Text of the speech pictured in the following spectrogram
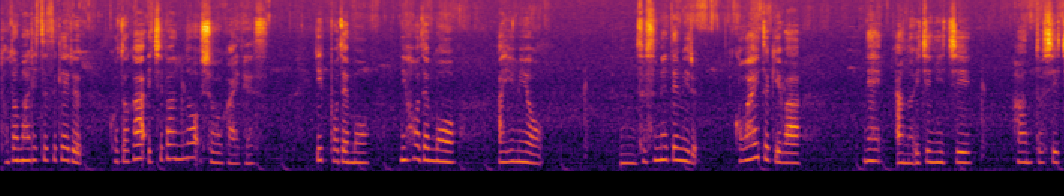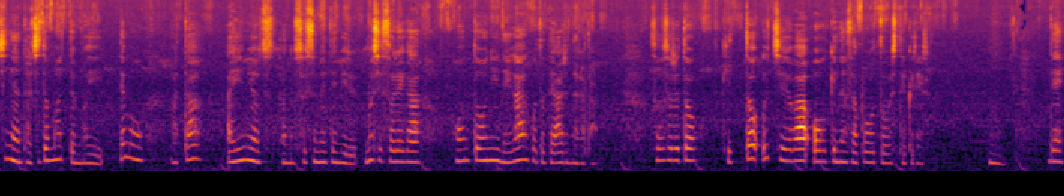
とどまり続けることが一番の障害です。一歩でも二歩でも歩みを、うん、進めてみる。怖い時はねあの1日半年1年立ち止まってもいい。でもまた歩みをあの進めてみる。もしそれが本当に願うことであるならば。そうするときっと宇宙は大きなサポートをしてくれる。うん、で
